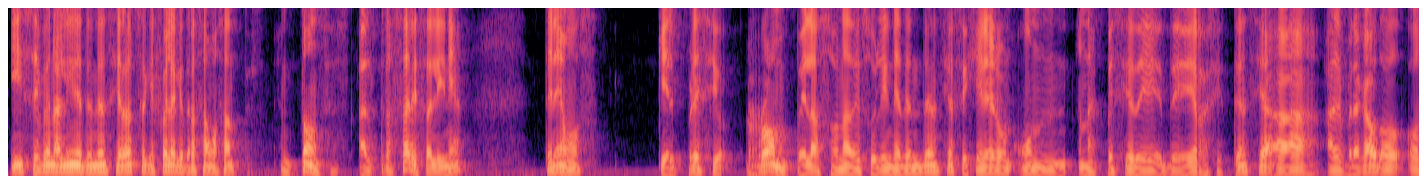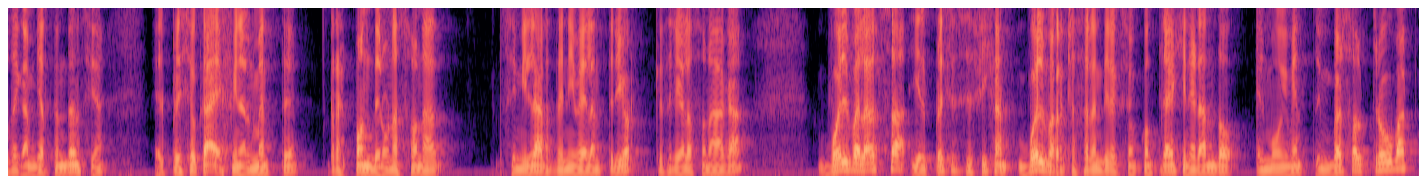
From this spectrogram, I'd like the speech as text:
Y se ve una línea de tendencia al alza que fue la que trazamos antes. Entonces, al trazar esa línea, tenemos que el precio rompe la zona de su línea de tendencia, se genera una especie de, resistencia al breakout o, de cambiar tendencia. El precio cae finalmente, responde en una zona similar de nivel anterior, que sería la zona de acá, vuelve al alza y el precio, si se fijan, vuelve a rechazar en dirección contraria, generando el movimiento inverso al throwback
